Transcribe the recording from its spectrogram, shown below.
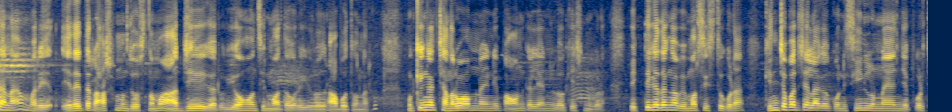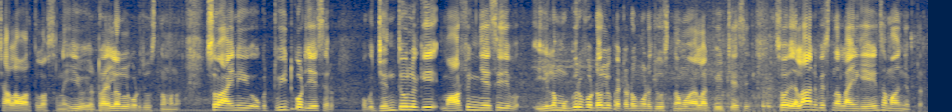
అన్న మరి ఏదైతే రాష్ట్రం చూస్తున్నామో ఆర్జీవి గారు వ్యూహం సినిమాతో ఈరోజు రాబోతున్నారు. ముఖ్యంగా చంద్రబాబు నాయుడిని పవన్ కళ్యాణ్ లోకేష్ని కూడా వ్యక్తిగతంగా విమర్శిస్తూ కూడా కించపరిచేలాగా కొన్ని సీన్లు ఉన్నాయని చెప్పి కూడా చాలా వార్తలు వస్తున్నాయి. ఈ ట్రైలర్లు కూడా చూస్తున్నాం మనం. సో ఆయన ఒక ట్వీట్ కూడా చేశారు. ఒక జంతువులకి మార్ఫింగ్ చేసి వీళ్ళ ముగ్గురు ఫోటోలు పెట్టడం కూడా చూస్తున్నాము అలా ట్వీట్ చేసి. సో ఎలా అనిపిస్తుంది అసలు ఆయనకి ఏం సమాధానం చెప్తారు?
